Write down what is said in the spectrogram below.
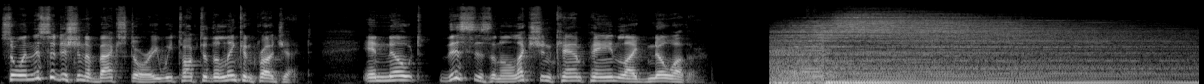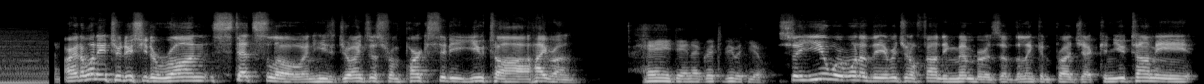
So, in this edition of Backstory, we talk to the Lincoln Project and note this is an election campaign like no other. All right, I want to introduce you to Ron Steslow, and he joins us from Park City, Utah. Hi, Ron. Hey, Dana, great to be with you. So, you were one of the original founding members of the Lincoln Project. Can you tell me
